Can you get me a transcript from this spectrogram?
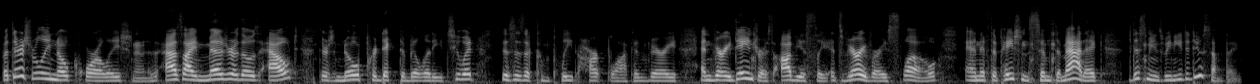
but there's really no correlation. And as I measure those out, there's no predictability to it. This is a complete heart block and very and very dangerous. Obviously, it's very very slow, and if the patient's symptomatic, this means we need to do something.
